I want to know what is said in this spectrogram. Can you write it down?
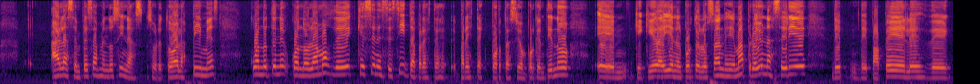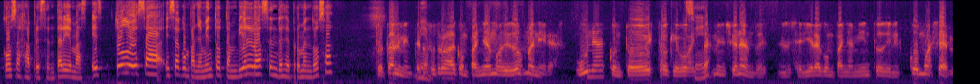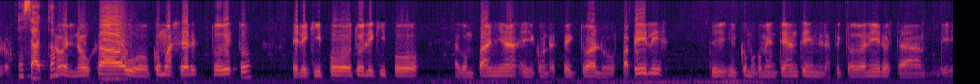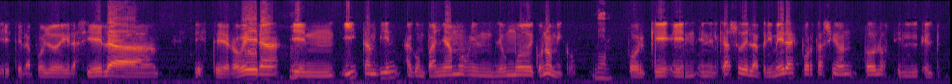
a las empresas mendocinas, sobre todo a las pymes, cuando, cuando hablamos de qué se necesita para esta, para esta exportación, porque entiendo eh, que queda ahí en el puerto de los Andes y demás, pero hay una serie de, de papeles, de cosas a presentar y demás. ¿Es ¿Todo esa, ese acompañamiento también lo hacen desde Pro Mendoza? Totalmente. Nosotros acompañamos de dos maneras. Una, con todo esto que vos estás mencionando, sería el acompañamiento del cómo hacerlo. Exacto. ¿no? El know-how o cómo hacer todo esto el equipo, todo el equipo acompaña eh, con respecto a los papeles. como comenté antes, en el aspecto aduanero está eh, este, el apoyo de Graciela este, Robera y también acompañamos de un modo económico. Bien. Porque en, en, el caso de la primera exportación, todos los,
